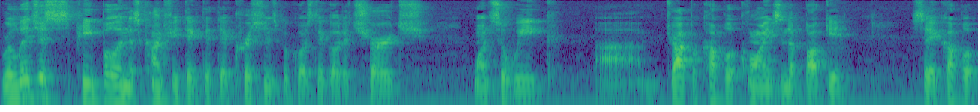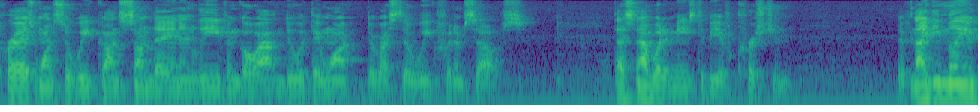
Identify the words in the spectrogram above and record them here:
Religious people in this country think that they're Christians because they go to church once a week, um, drop a couple of coins in a bucket, say a couple of prayers once a week on Sunday, and then leave and go out and do what they want the rest of the week for themselves. That's not what it means to be a Christian. If 90 million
